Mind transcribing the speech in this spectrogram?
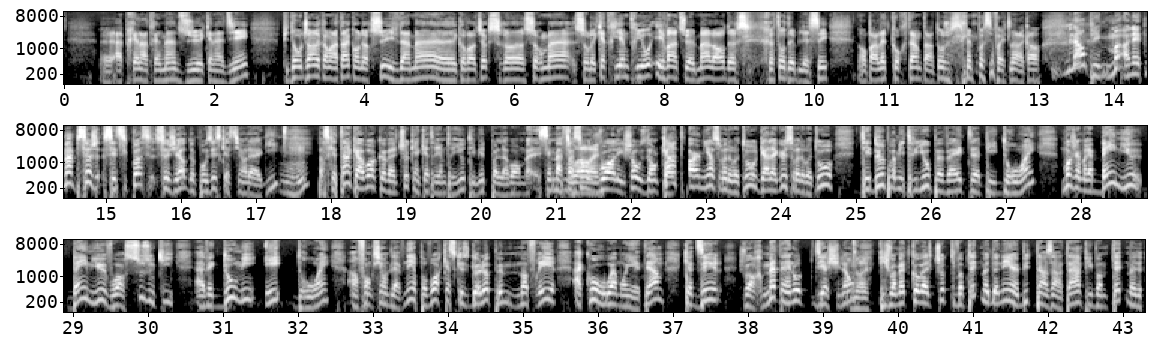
après l'entraînement du Canadien. Puis d'autres genres de commentaires qu'on a reçus, évidemment, euh, Kovalchuk sera sûrement sur le quatrième trio éventuellement lors de retour de blessés. On parlait de court terme tantôt, je ne sais même pas s'il va être là encore. Non, puis moi, honnêtement, puis ça, c'est quoi ce j'ai hâte de poser cette question-là à Guy, mm-hmm. parce que tant qu'à avoir Kovalchuk un quatrième trio, t'es mieux de pas l'avoir. C'est ma façon de voir les choses. Donc quand Armia sera de retour, Gallagher sera de retour, tes deux premiers trios peuvent être euh, puis Drouin. Moi, j'aimerais bien mieux, bien mieux voir Suzuki avec Domi et Drouin en fonction de l'avenir pour voir qu'est-ce que ce gars-là peut m'offrir à court ou à moyen terme que de dire je vais remettre un autre diachylon, puis je vais mettre Kovalchuk qui va peut-être me donner un but de temps en temps, puis il va peut-être me,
